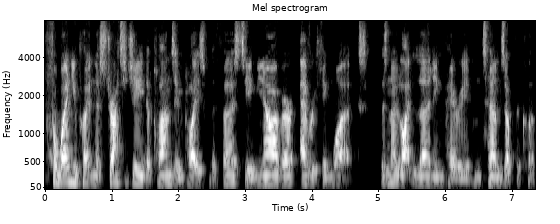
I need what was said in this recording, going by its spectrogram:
for when you're putting the strategy, the plans in place for the first team, you know how everything works. There's no like learning period in terms of the club.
